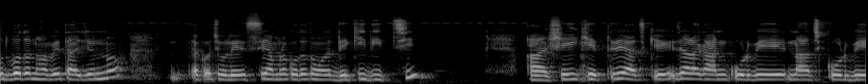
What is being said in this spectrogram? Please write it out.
উদ্বোধন হবে, তাই জন্য দেখো চলে এসেছি আমরা কোথাও, তোমাদের দেখিয়ে দিচ্ছি। আর সেই ক্ষেত্রে আজকে যারা গান করবে, নাচ করবে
